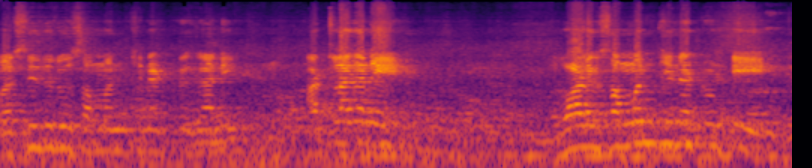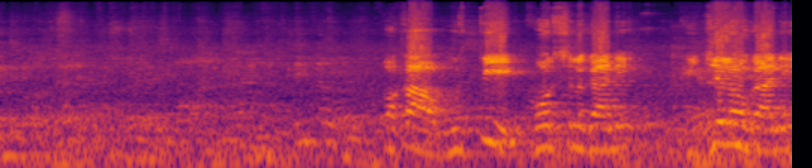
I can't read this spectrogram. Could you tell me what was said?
మసీదులకు సంబంధించినట్టు కానీ అట్లాగనే వాళ్ళకి సంబంధించినటువంటి ఒక వృత్తి కోర్సులు కానీ విద్యలో కానీ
